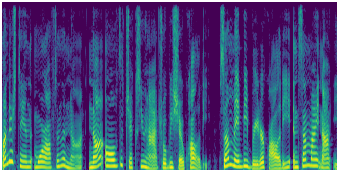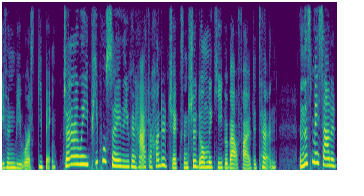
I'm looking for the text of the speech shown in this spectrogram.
understand that more often than not, not all of the chicks you hatch will be show quality. Some may be breeder quality, and some might not even be worth keeping. Generally, people say that you can hatch 100 chicks and should only keep about 5 to 10. And this may sound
